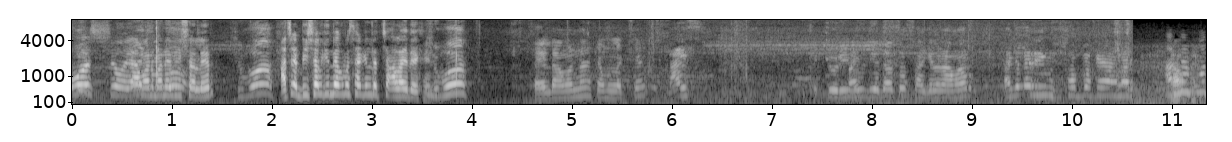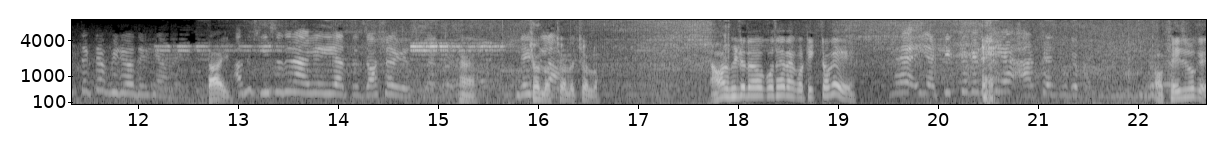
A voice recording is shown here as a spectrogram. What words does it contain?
অবশ্যই আমার মানে বিশালের। শুভ। আচ্ছা বিশাল কিন্তু এখন সাইকেলটা চালাই দেখেন। শুভ। সাইকেলটা আমার না কেমন লাগছে? নাইস একটু রিভিউ দিয়ে দাও তো সাইকেলের আমার। সাইকেলের রিভিউ সম্পর্কে আমার। আপনার প্রত্যেকটা ভিডিও দেখি আমি। তাই? আপনি কিছুদিন আগে ইয়াতে যশোরে গেছিলেন হ্যাঁ চলো চলো চলো। আমার ভিডিও দেখো কোথায় দেখো? টিকটকে হ্যাঁ ইয়া টিকটকে দেখি আর ফেসবুকে পাই। ও ফেসবুকে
